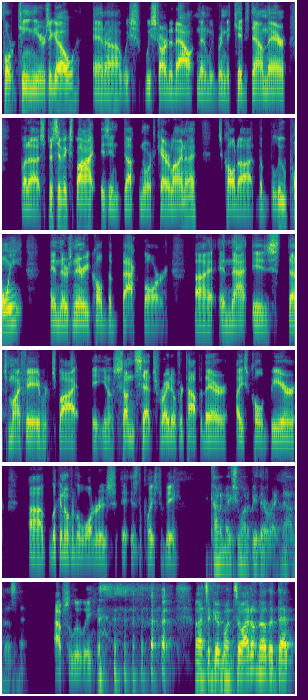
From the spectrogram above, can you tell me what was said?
14 years ago, and uh, we we started out, and then we bring the kids down there. But a specific spot is in Duck, North Carolina. It's called uh, the Blue Point, and there's an area called the Back Bar, uh, and that is that's my favorite spot. It, you know, sunsets right over top of there, ice cold beer, uh, looking over the water is is the place to be. Kind of makes you want to be there right now, doesn't it? Absolutely. That's a good one. So I don't know that that.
